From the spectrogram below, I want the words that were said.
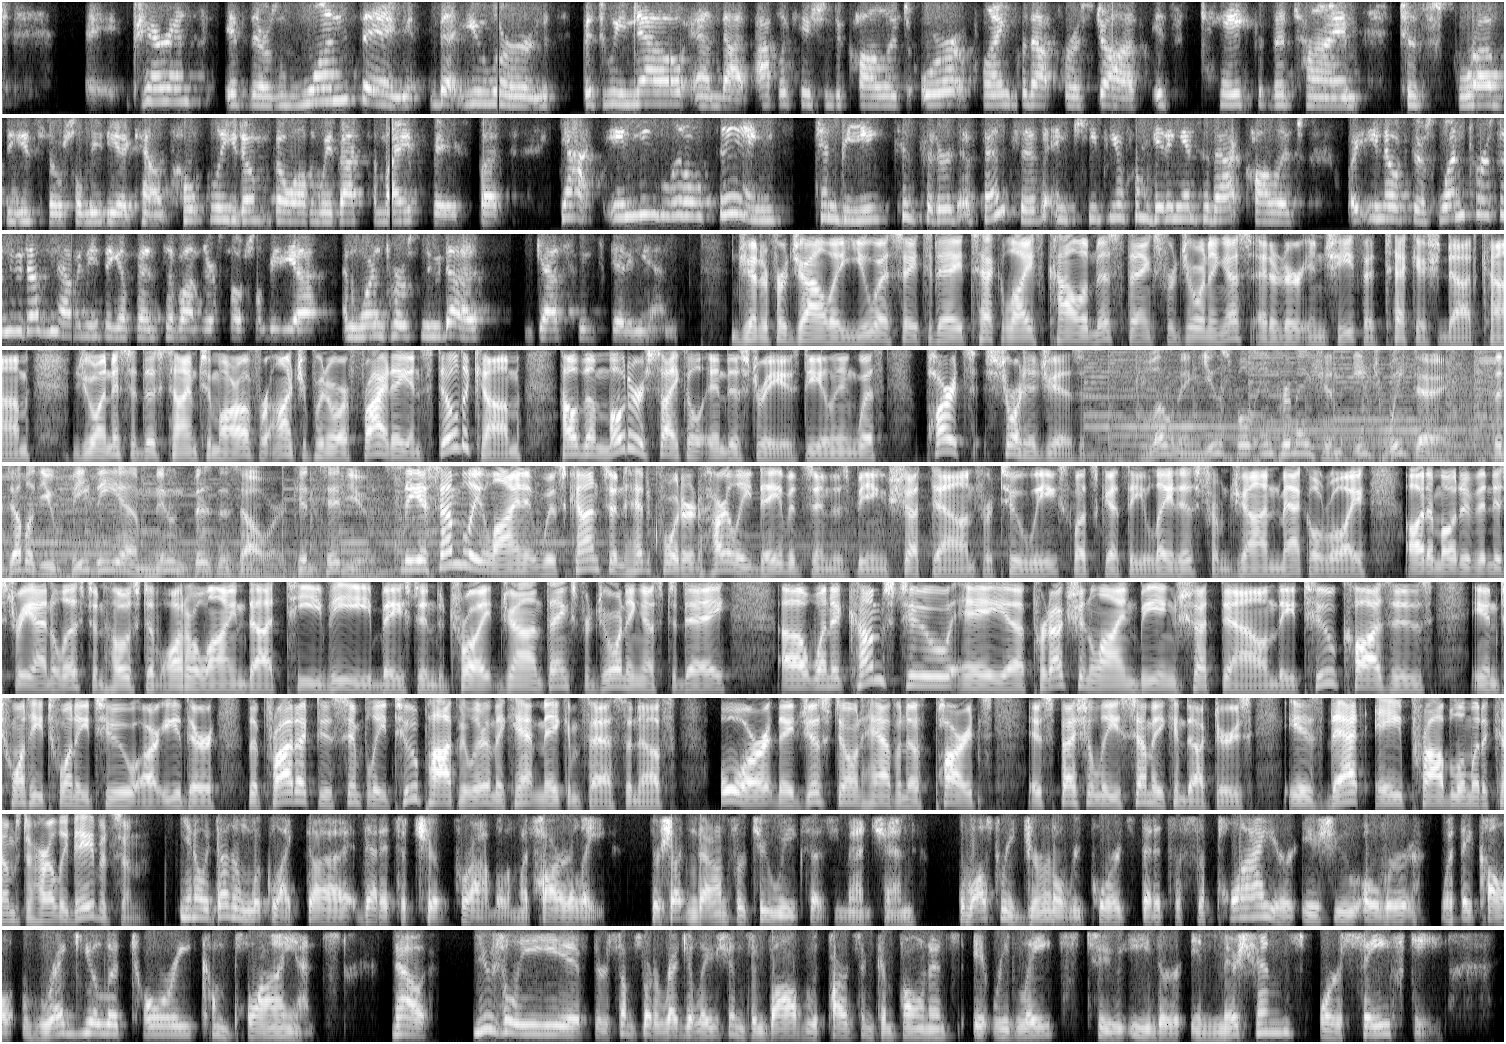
parents, if there's one thing that you learn between now and that application to college or applying for that first job, it's take the time to scrub these social media accounts. Hopefully, you don't go all the way back to MySpace, but yeah, any little thing can be considered offensive and keep you from getting into that college. But you know, if there's one person who doesn't have anything offensive on their social media and one person who does, guess who's getting in? Jennifer Jolly, USA Today Tech Life columnist. Thanks for joining us, editor in chief at techish.com. Join us at this time tomorrow for Entrepreneur Friday, and still to come, how the motorcycle industry is dealing with parts shortages. Loaning useful information each weekday. The WBBM Noon Business Hour continues. The assembly line at Wisconsin headquartered Harley Davidson is being shut down for two weeks. Let's get the latest from John McElroy, automotive industry analyst and host of Auto Autoline.tv based in Detroit. John, thanks for joining us today. Uh, when it comes to a uh, production line being shut down, the two causes in 2022 are either the product is simply too popular and they can't make them fast enough, or they just don't have enough parts, especially semiconductors. Is that a problem when it comes to Harley Davidson? You know, it doesn't look like uh, that it's a chip problem with Harley. They're shutting down for two weeks, as you mentioned. The Wall Street Journal reports that it's a supplier issue over what they call regulatory compliance. Now, usually, if there's some sort of regulations involved with parts and components, it relates to either emissions or safety.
